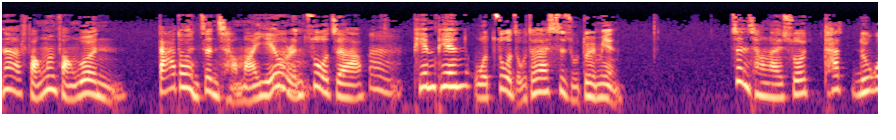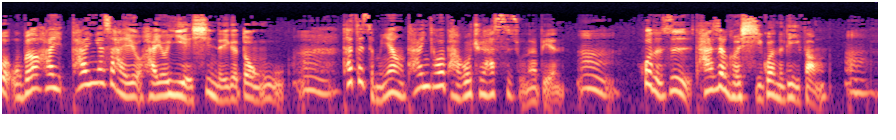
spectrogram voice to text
那访问访问，大家都很正常嘛，也有人坐着啊。嗯偏偏我坐着，我坐在饲主对面，正常来说，他如果我不知道他他应该是还有还有野性的一个动物。嗯他再怎么样，他应该会爬过去它饲主那边，嗯或者是他任何习惯的地方。嗯，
